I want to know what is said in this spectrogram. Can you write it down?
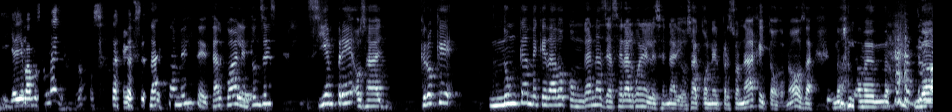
y ya llevamos un año, ¿no? Exactamente, tal cual. Entonces, siempre, o sea, creo que nunca me he quedado con ganas de hacer algo en el escenario, o sea, con el personaje y todo, ¿no? O sea, no, no, no, no, no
